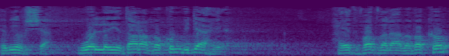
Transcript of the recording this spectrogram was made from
كبير الشان هو الذي ضربكم بداهية حيث فضل أبا بكر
